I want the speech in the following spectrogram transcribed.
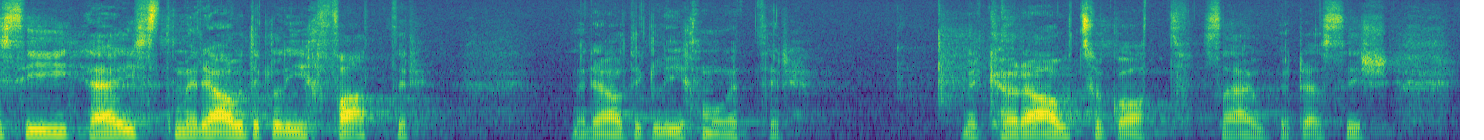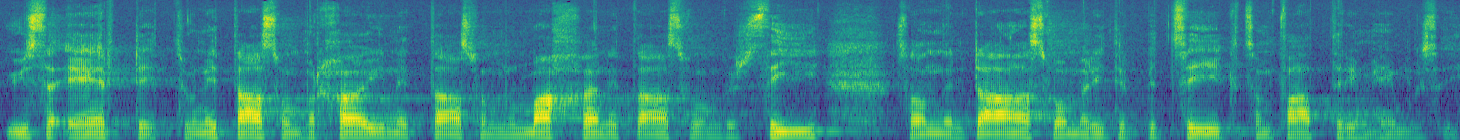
sein heisst, wir haben alle den gleichen Vater. Wir haben alle die gleiche Mutter. Wir gehören alle zu Gott selber. Das ist unser Ehrtitel. Nicht das, was wir können, nicht das, was wir machen, nicht das, was wir sind, sondern das, was wir in der Beziehung zum Vater im Himmel sind.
